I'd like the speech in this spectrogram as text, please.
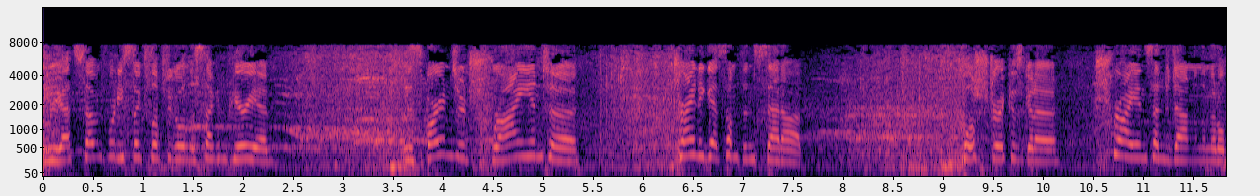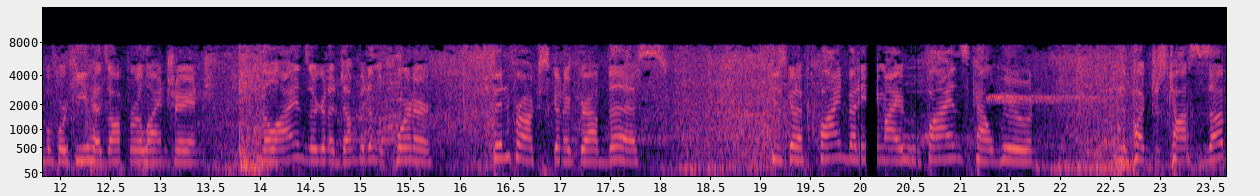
We got 7.46 left to go in the second period. And the Spartans are trying to trying to get something set up. Cole Strick is to try and send it down in the middle before he heads off for a line change. The Lions are to dump it in the corner. Finfrock's to grab this. He's going to find Benny Meyer, who finds Calhoun. And the puck just tosses up,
